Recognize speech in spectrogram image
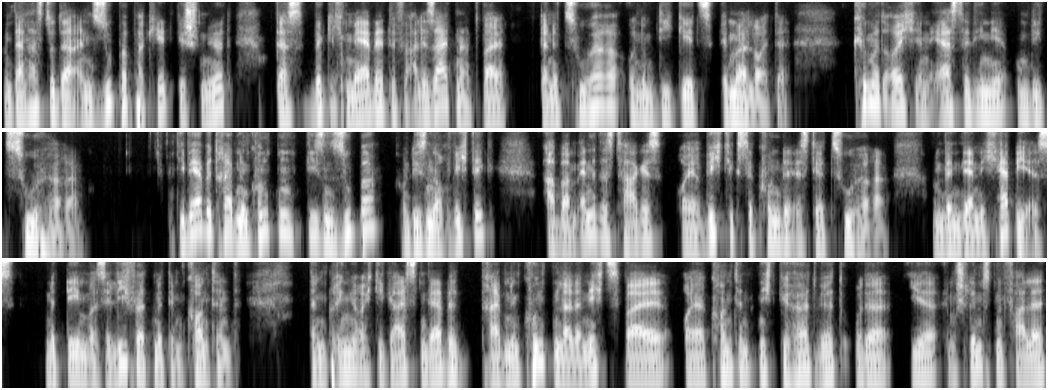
Und dann hast du da ein super Paket geschnürt, das wirklich Mehrwerte für alle Seiten hat, weil deine Zuhörer, und um die geht's immer, Leute, kümmert euch in erster Linie um die Zuhörer. Die werbetreibenden Kunden, die sind super und die sind auch wichtig, aber am Ende des Tages, euer wichtigster Kunde ist der Zuhörer. Und wenn der nicht happy ist, mit dem, was ihr liefert, mit dem Content, dann bringen euch die geilsten werbetreibenden Kunden leider nichts, weil euer Content nicht gehört wird oder ihr im schlimmsten Falle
